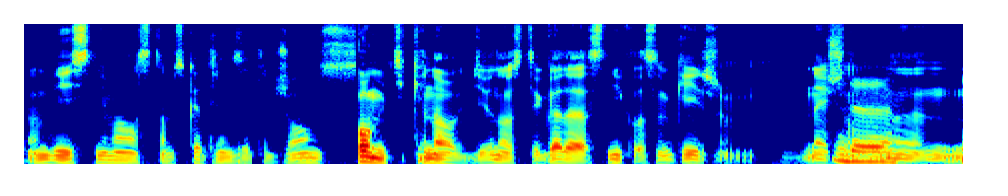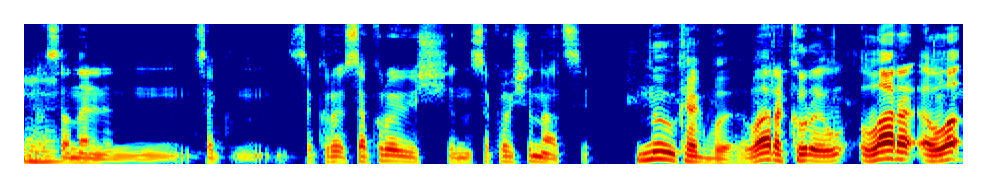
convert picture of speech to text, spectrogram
Он весь снимался там с Кэтрин Зетта Джонс. Помните кино в 90-е годы с Николасом Кейджем? National, Да. на- Мгм. национальное сок- сокро- сокровище, сокровище нации. Ну, как бы, Лара... Кро- Лара... Ла-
